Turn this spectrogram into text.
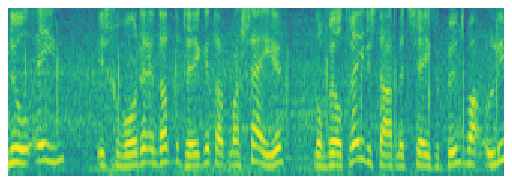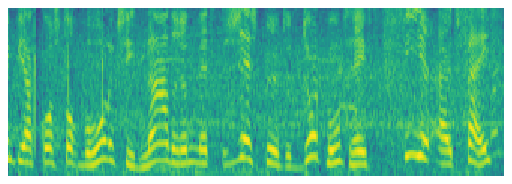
0-1 is geworden. En dat betekent dat Marseille nog wel tweede staat met 7 punten. Maar Olympiakos toch behoorlijk ziet naderen met 6 punten. Dortmund heeft 4 uit 5.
